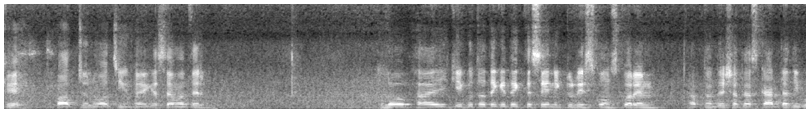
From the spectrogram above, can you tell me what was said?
ওকে পাঁচজন ওয়াচিং হয়ে গেছে আমাদের। হ্যালো ভাই, কে কোথা থেকে দেখতেছেন? একটু রেসপন্স করেন। আপনাদের সাথে আজকে আড্ডা দিব।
